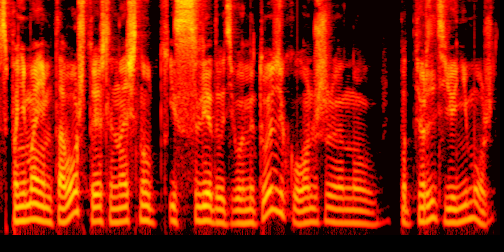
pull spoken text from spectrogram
с пониманием того, что если начнут исследовать его методику, он же, ну, подтвердить ее не может.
